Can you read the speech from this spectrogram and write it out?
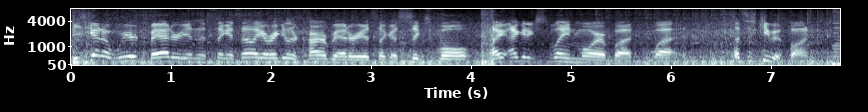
He's got a weird battery in this thing. It's not like a regular car battery. It's like a six volt. I, I could explain more, but what? Let's just keep it fun.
